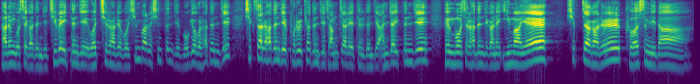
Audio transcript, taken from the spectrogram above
다른 곳에 가든지 집에 있든지 워치를 하려고 신발을 신든지 목욕을 하든지 식사를 하든지 불을 켜든지 잠자리에 들든지 앉아 있든지 그 무엇을 하든지 간에 이마에 십자가를 그었습니다.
